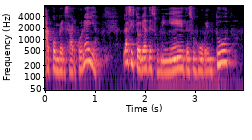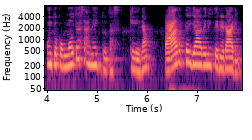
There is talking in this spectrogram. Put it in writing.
a conversar con ella. Las historias de su niñez, de su juventud, junto con otras anécdotas que eran parte ya del itinerario.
